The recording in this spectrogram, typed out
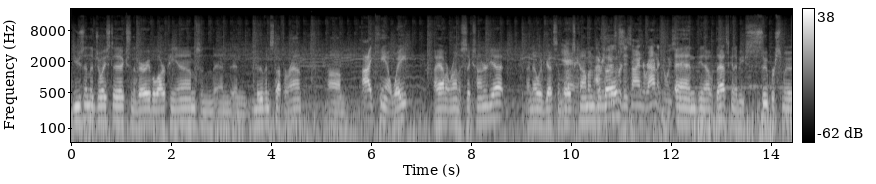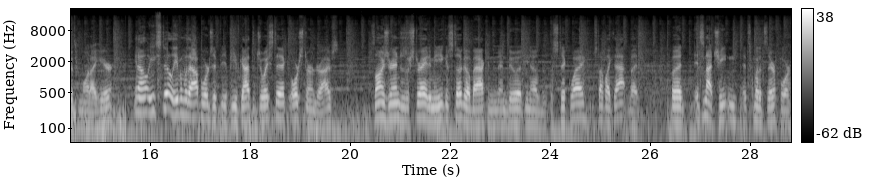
using the joysticks and the variable RPMs and and, and moving stuff around. Um, I can't wait. I haven't run a 600 yet. I know we've got some boats coming I with mean, those. those were designed around a joystick. and you know that's going to be super smooth from what I hear. You know, you still even with outboards, if, if you've got the joystick or stern drives, as long as your engines are straight, I mean, you can still go back and, and do it, you know, the, the stick way and stuff like that. But but it's not cheating. It's what it's there for.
